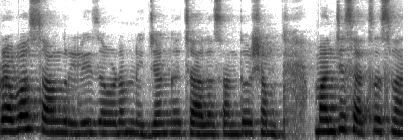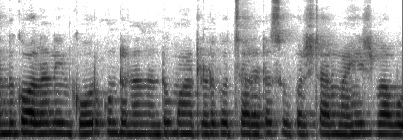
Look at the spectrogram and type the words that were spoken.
ప్రభాస్ సాంగ్ రిలీజ్ అవ్వడం నిజంగా చాలా సంతోషం. మంచి సక్సెస్ని అందుకోవాలని నేను కోరుకుంటున్నానంటూ మాట్లాడుకొచ్చారట సూపర్ స్టార్ మహేష్ బాబు.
